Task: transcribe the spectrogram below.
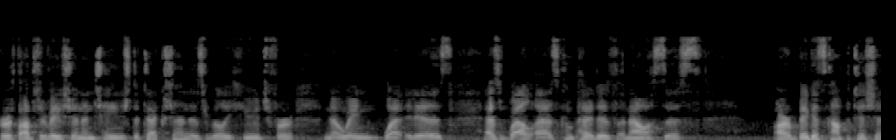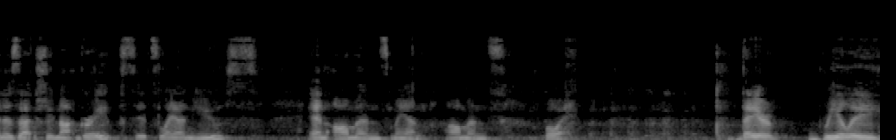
earth observation, and change detection is really huge for knowing what it is, as well as competitive analysis. Our biggest competition is actually not grapes, it's land use. And almonds, man, almonds, boy. They are really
